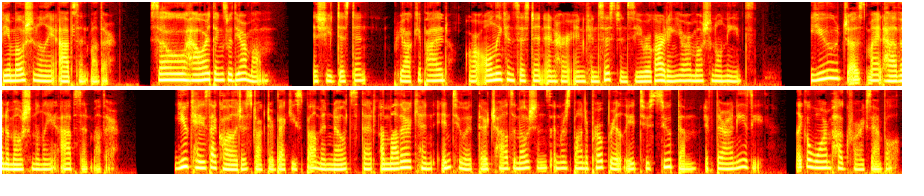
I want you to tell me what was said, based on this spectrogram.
the emotionally absent mother. So how are things with your mom? Is she distant, preoccupied, or only consistent in her inconsistency regarding your emotional needs? You just might have an emotionally absent mother. UK psychologist Dr. Becky Spellman notes that a mother can intuit their child's emotions and respond appropriately to soothe them if they're uneasy, like a warm hug, for example.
